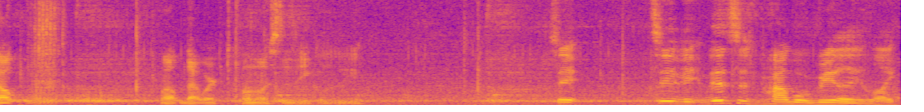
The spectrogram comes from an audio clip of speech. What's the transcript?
Oh, well, that worked almost as equal to you. See, see, this is probably really like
